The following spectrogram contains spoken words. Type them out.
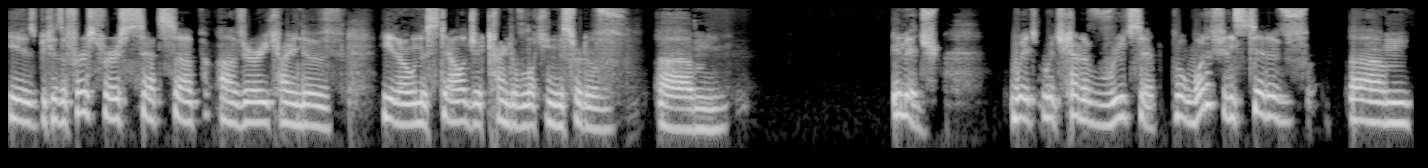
is because the first verse sets up a very kind of, you know, nostalgic kind of looking sort of um, image, which which kind of roots it. But what if instead of um,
